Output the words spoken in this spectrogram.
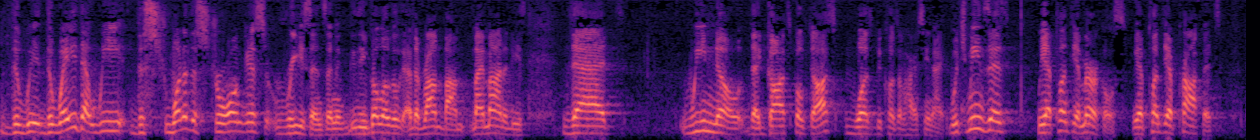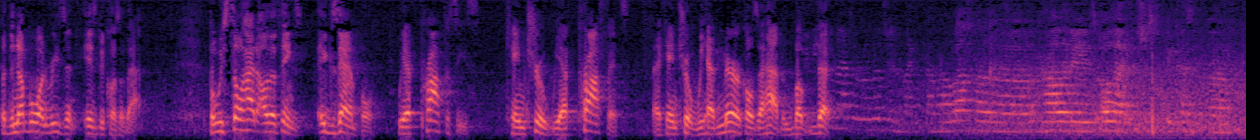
the, we, the way that we the, one of the strongest reasons, and you go look at the Rambam, Maimonides, that we know that God spoke to us was because of Har Sinai. Which means is we have plenty of miracles, we have plenty of prophets, but the number one reason is because of that. But we still had other things. Example: we have prophecies came true. We have prophets that came true. We have miracles that happened. But that, religion, like the halacha, holidays, all that, just because of the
